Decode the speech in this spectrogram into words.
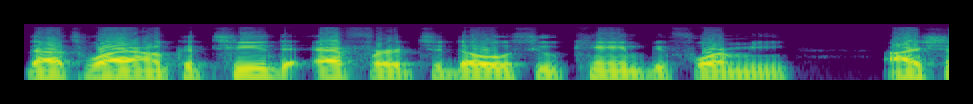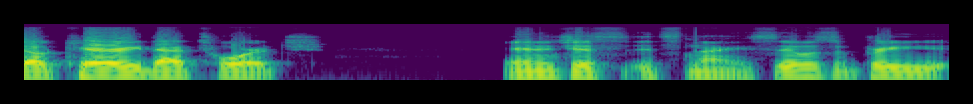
That's why I'll continue the effort to those who came before me. I shall carry that torch. And it's just, it's nice. It was a pretty,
